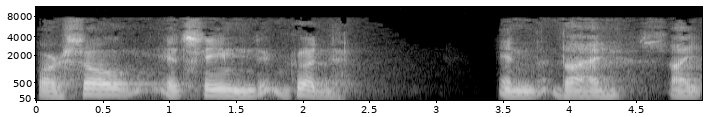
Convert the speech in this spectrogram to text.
for so it seemed good in thy sight.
